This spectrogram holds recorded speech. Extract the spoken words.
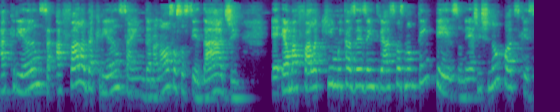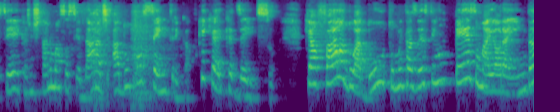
a criança, a fala da criança ainda na nossa sociedade é, é uma fala que muitas vezes, entre aspas, não tem peso, né? A gente não pode esquecer que a gente está numa sociedade adultocêntrica. O que, que quer dizer isso? Que a fala do adulto muitas vezes tem um peso maior ainda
